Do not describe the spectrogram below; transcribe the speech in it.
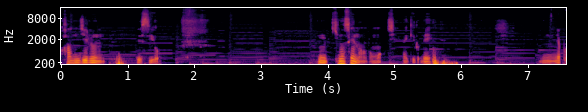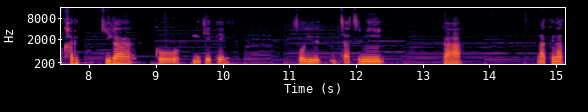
感じるんですよ。うん、気のせいなのかもしれないけどね。うん、やっぱ軽気がこう抜けて、そういう雑味がなくなっ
